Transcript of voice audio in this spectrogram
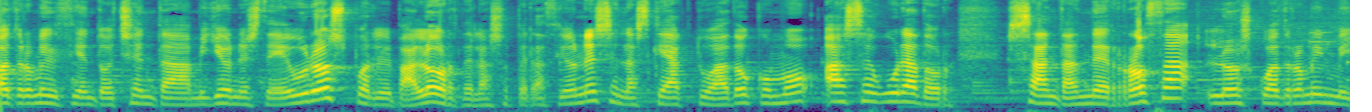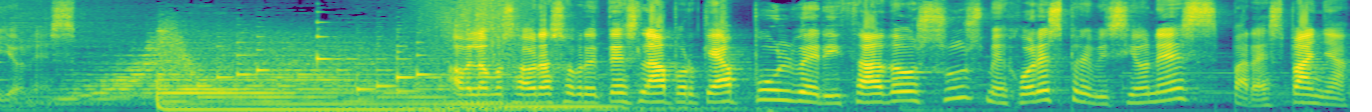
4.180 millones de euros por el valor de las operaciones en las que ha actuado como asegurador. Santander roza los 4.000 millones. Hablamos ahora sobre Tesla porque ha pulverizado sus mejores previsiones para España.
